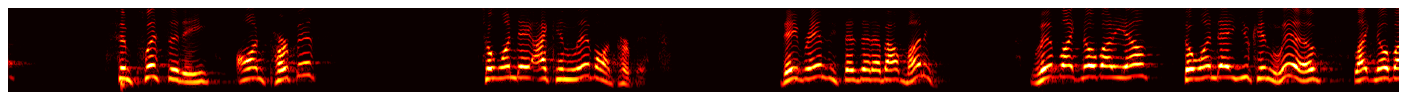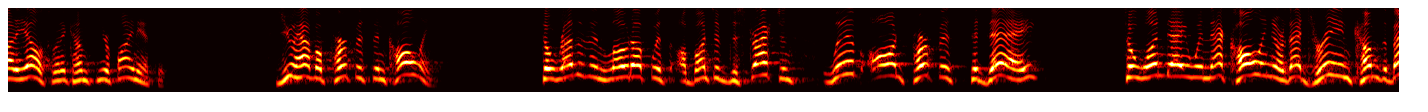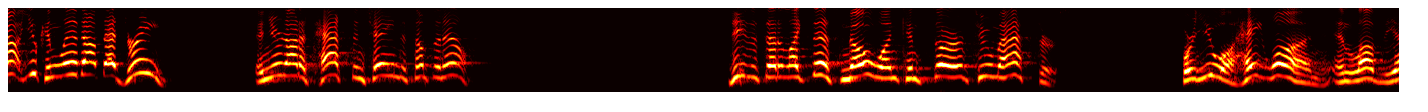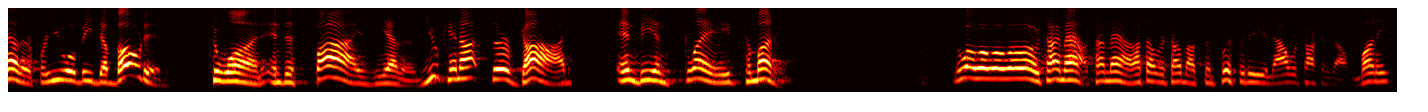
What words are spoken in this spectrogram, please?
simplicity on purpose so one day I can live on purpose. Dave Ramsey says that about money. Live like nobody else, so one day you can live like nobody else when it comes to your finances. You have a purpose and calling. So rather than load up with a bunch of distractions, live on purpose today So one day when that calling or that dream comes about, you can live out that dream. And you're not attached and chained to something else. Jesus said it like this No one can serve two masters. For you will hate one and love the other, for you will be devoted to one and despise the other. You cannot serve God and be enslaved to money. Whoa, whoa, whoa, whoa, whoa, time out, time out. I thought we were talking about simplicity, and now we're talking about money.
